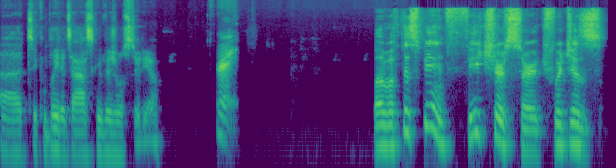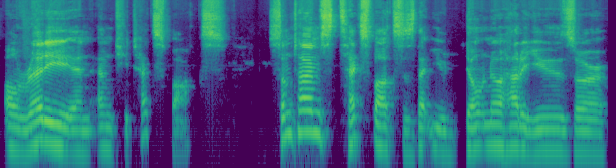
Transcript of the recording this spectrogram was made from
uh, to complete a task in Visual Studio. Right. But with this being feature search, which is already an empty text box, sometimes text boxes that you don't know how to use or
